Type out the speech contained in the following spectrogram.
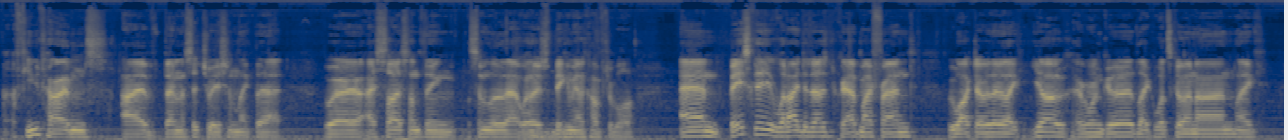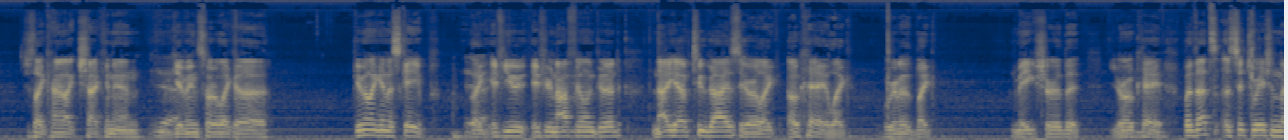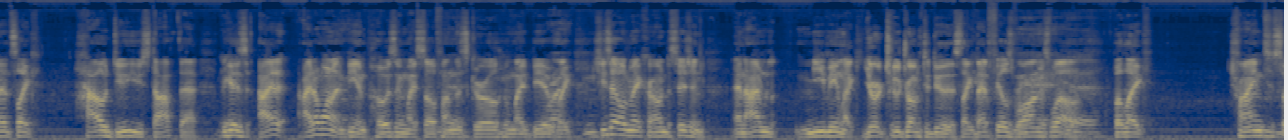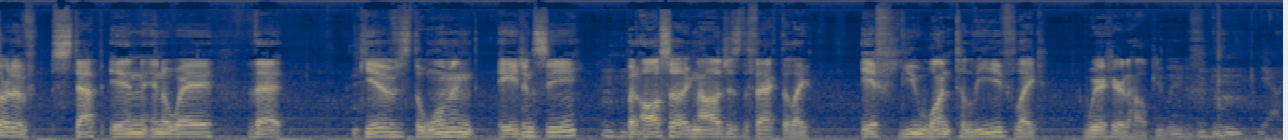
a few times I've been in a situation like that where I saw something similar to that where it was making me uncomfortable. And basically what I did I grabbed my friend, we walked over there like, yo, everyone good? Like what's going on? Like just like kinda like checking in. Yeah. Giving sort of like a giving like an escape. Yeah. Like if you if you're not feeling good, now you have two guys who are like, okay, like we're gonna like make sure that you're okay. Mm-hmm. But that's a situation that's like how do you stop that? Because I I don't want to be imposing myself on Yeah. this girl who might be able Right. like she's mm-hmm. able to make her own decision, and I'm me being like you're too drunk to do this. Like that feels wrong as well. Yeah. But like trying to mm-hmm. sort of step in in a way that gives the woman agency, mm-hmm. but also acknowledges the fact that like if you want to leave, like we're here to help you leave. Yeah.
